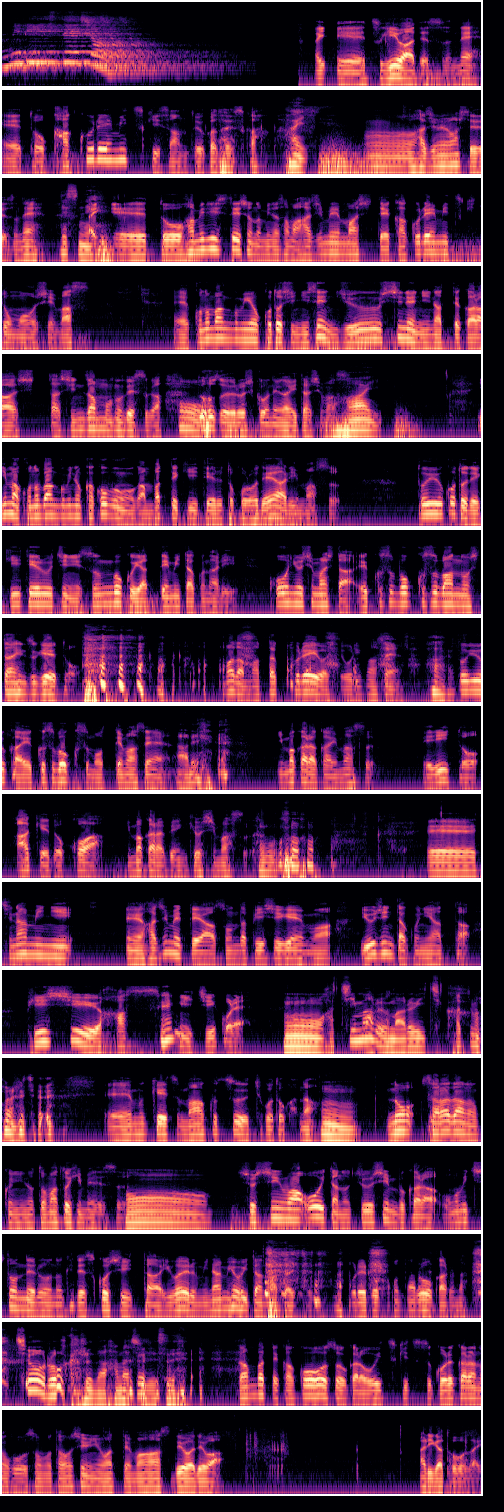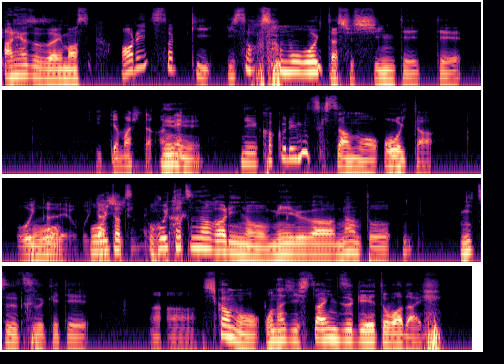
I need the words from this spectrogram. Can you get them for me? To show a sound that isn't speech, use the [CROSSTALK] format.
ファミリーステーション。はい、えー、次はですね、えっ、と、隠れみつきさんという方ですか？はい。うーん、はじめましてですね。ですね。はい、えっ、と、ファミリーステーションの皆様、はじめまして、隠れみつきと申します。えーこの番組を今年2017年になってから知った新参者ですが、どうぞよろしくお願いいたします。はい。今この番組の過去文を頑張って聞いているところであります。ということで聞いているうちにすんごくやってみたくなり、購入しました Xbox 版のシュタインズゲート。[LAUGHS] まだ全くプレイはしておりません。はい。というか Xbox 持ってません。あれ？今から買います。エリート、アーケード、コア、今から勉強します。えーちなみに、えー初めて遊んだ PC ゲームは友人宅にあった PC8001? これ。うん、8001か。801えー MK2 マーク2ってことかなうん。のサラダの国のトマト姫です。おー。出身は大分の中心部から大道トンネルを抜けて少し行った、いわゆる南大分のあたりです。[LAUGHS] これ、こんなローカルな。超ローカルな話ですね。[LAUGHS] 頑張って過去放送から追いつきつつ、これからの放送も楽しみに待ってます。ではでは。ありがとうございます。ありがとうございます。あれ、さっき、伊佐尾さんも大分出身って言って、言ってましたかね。ねえで、隠れみつきさんも大分。大分で、お大分つ大分つながりのメールが、なんと、2通続けて、ああしかも同じスタインズゲート話題。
